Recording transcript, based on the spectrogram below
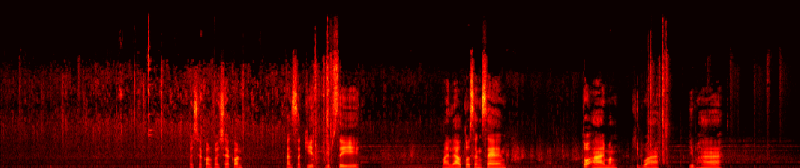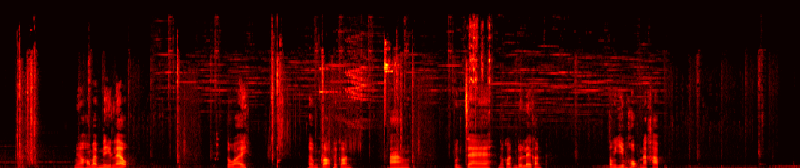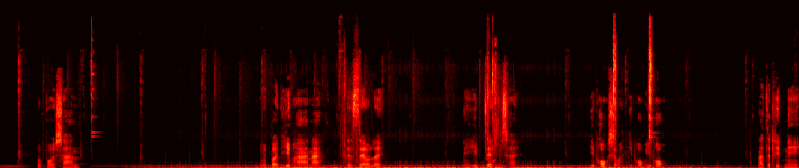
ไฟแช็กก่อน ไฟแช็กก่อน การสกิดยี่สี่หม่แล้วตัวแสงแสง ตัวอายมั้ง คิดว่ายี่ห้าไม่เอาห้องแบบนี้อีกแล้ว สวย เพิ่มกรอบไปก่อนตัง กุญแจ เดี๋ยวก่อน ดูเลขก่อน ต้องยี่บหกนะครับกดโพชั่นเดี๋ยวไปเปิดยี่บห้านะเดี๋ยวเซลเลย นี่ยี่สิบเจ็ดไม่ใช่ยี่บหกใช่ไหมยี่บหกยี่บหกน่าจะทิศนี้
